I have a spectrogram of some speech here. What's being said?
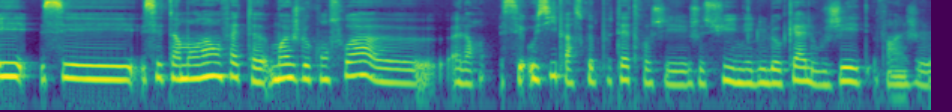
Et c'est un mandat, en fait, moi je le conçois, euh, alors c'est aussi parce que peut-être je suis une élue locale, ou j'ai, enfin je,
